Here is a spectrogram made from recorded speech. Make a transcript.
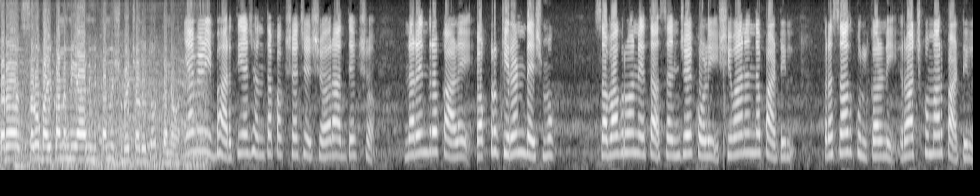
तर सर्व भाविकांना मी या निमित्ताने शुभेच्छा देतो. धन्यवाद. यावेळी भारतीय जनता पक्षाचे शहराध्यक्ष नरेंद्र काळे डॉक्टर किरण देशमुख सभागृह नेता संजय कोळी शिवानंद पाटील प्रसाद कुलकर्णी राजकुमार पाटील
